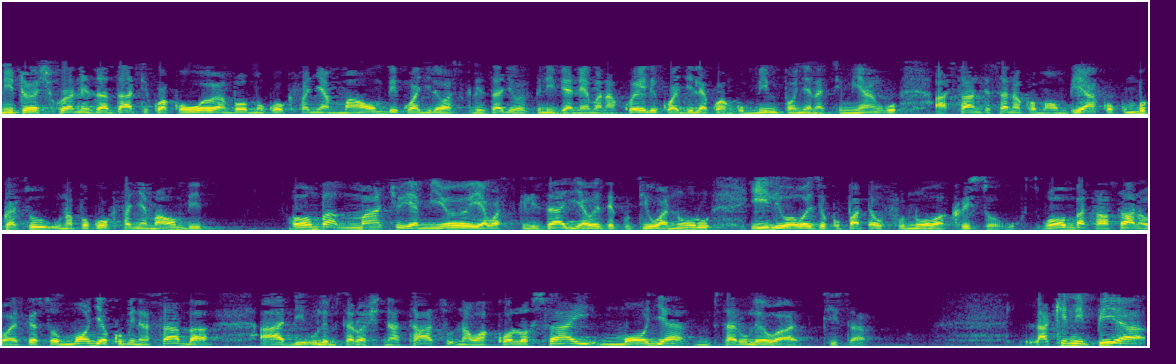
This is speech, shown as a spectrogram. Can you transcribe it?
Nitoe shukurani za dhati kwako wewe ambao umekuwa ukifanya maombi kwa ajili ya wasikilizaji wa vipindi vya neema na kweli kwa ajili ya kwangu mimi pamoja na timu yangu. Asante sana kwa maombi yako. Kumbuka tu unapokuwa ukifanya maombi omba macho ya mioyo ya wasikilizaji yaweze kutiwa nuru ili waweze kupata ufunuo wa kristo. Omba sawasawa na waefeso moja kumi na saba hadi ule mstari wa ishirina tatu na wakolosai moja mstari ule wa tisa. Lakini pia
